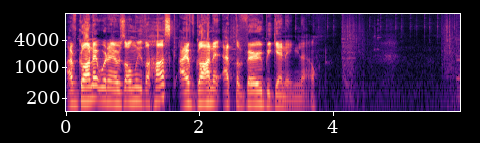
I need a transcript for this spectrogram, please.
I've gone it when it was only the husk. I've gone it at the very beginning now. Yeah.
